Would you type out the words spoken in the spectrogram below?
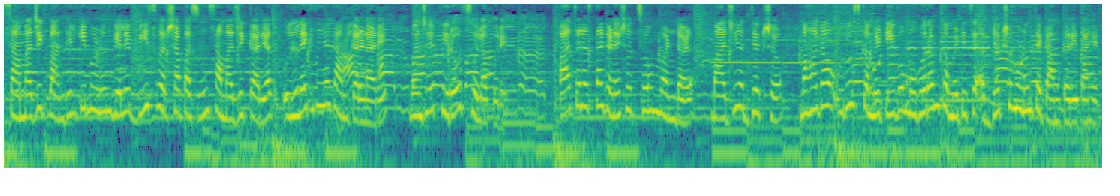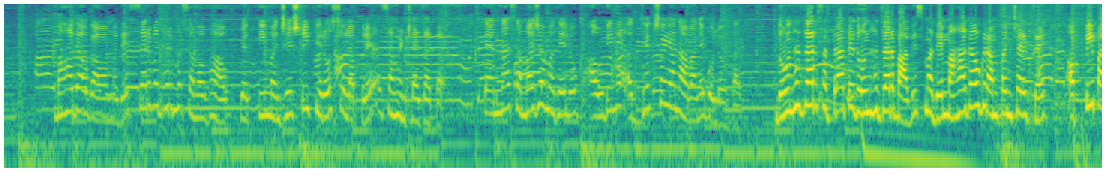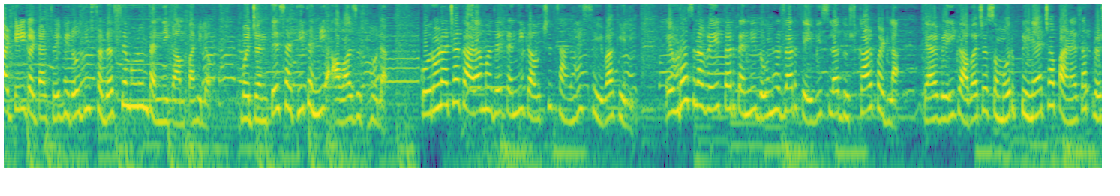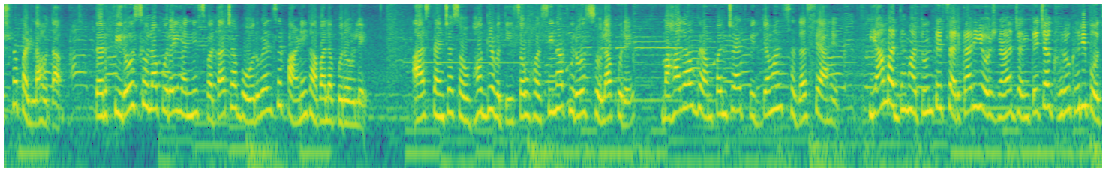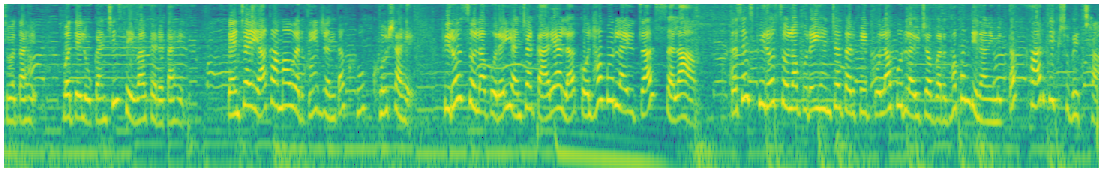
सामाजिक बांधिलकी म्हणून गेले वीस वर्षापासून सामाजिक कार्यात उल्लेखनीय काम करणारे म्हणजे फिरोज सोलापुरे. पाच रस्ता गणेशोत्सव मंडळ माजी अध्यक्ष महागाव उरूस कमिटी व मोहरम कमिटीचे अध्यक्ष म्हणून ते काम करीत आहेत. महागाव गावामध्ये सर्वधर्म समभाव व्यक्ती म्हणजे श्री फिरोज सोलापुरे असं म्हटलं जातं. त्यांना समाजामध्ये लोक आवडीने अध्यक्ष या नावाने बोलवतात. दोन हजार सतरा ते दोन हजार बावीसमध्ये महागाव ग्रामपंचायतचे अप्पी पाटील गटाचे विरोधी सदस्य म्हणून त्यांनी काम पाहिलं व जनतेसाठी त्यांनी आवाज उठवला. कोरोनाच्या काळामध्ये त्यांनी गावची चांगली सेवा केली. एवढंच नव्हे तर त्यांनी दोन हजार तेवीसला दुष्काळ पडला. त्यावेळी गावाच्या समोर पिण्याच्या पाण्याचा प्रश्न पडला होता. तर फिरोज सोलापुरे यांनी स्वतःच्या बोरवेलचे पाणी गावाला पुरवले. आज त्यांच्या सौभाग्यवती सौ हसीना फिरोज सोलापुरे महागाव ग्रामपंचायत विद्यमान सदस्य आहेत. या माध्यमातून ते सरकारी योजना जनतेच्या घरोघरी पोहोचवत आहेत व ते लोकांची सेवा करत आहेत. त्यांच्या या कामावरती जनता खूप खुश आहे. फिरोज सोलापुरे यांच्या कार्याला कोल्हापूर लाईव्हचा सलाम. तसेच फिरोज सोलापुरे यांच्यातर्फे कोल्हापूर लाईव्हच्या वर्धापन दिनानिमित्त हार्दिक शुभेच्छा.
